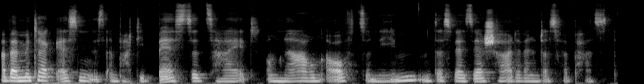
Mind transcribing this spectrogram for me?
Aber Mittagessen ist einfach die beste Zeit, um Nahrung aufzunehmen. Und das wäre sehr schade, wenn du das verpasst.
